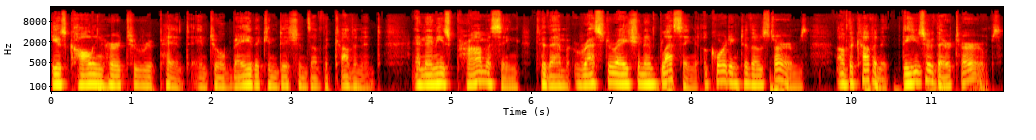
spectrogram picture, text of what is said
He is calling her to repent and to obey the conditions of the covenant. And then he's promising to them restoration and blessing according to those terms of the covenant. These are their terms.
